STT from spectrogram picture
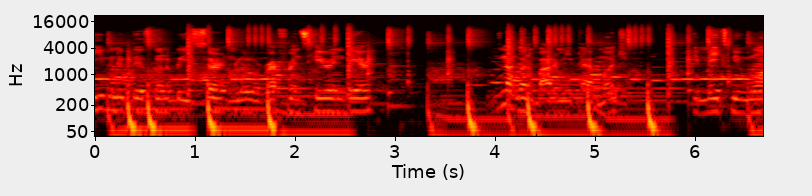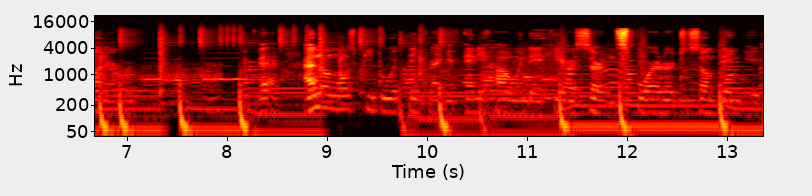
even if there's gonna be certain little reference here and there, it's not gonna bother me that much. It makes me wanna that. I know most people would think like if anyhow when they hear a certain spoiler to something, it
